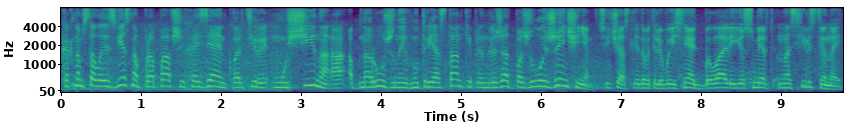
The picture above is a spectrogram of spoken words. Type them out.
Как нам стало известно, пропавший хозяин квартиры мужчина, а обнаруженные внутри останки принадлежат пожилой женщине, женщине. Сейчас следователи выясняют, была ли ее смерть насильственной,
